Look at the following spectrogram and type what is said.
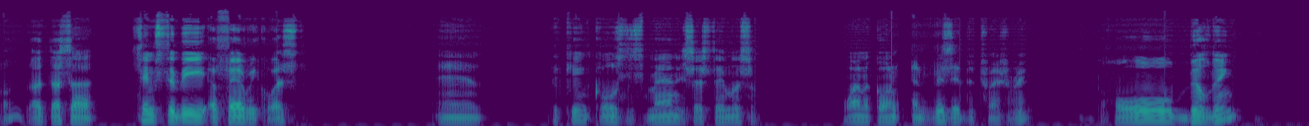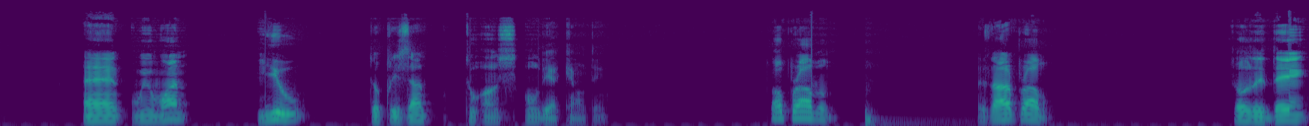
Well, that that's a seems to be a fair request. And the king calls this man. He says to him, "Listen, want to go and visit the treasury, the whole building, and we want you to present to us all the accounting. No problem. It's not a problem. So the day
